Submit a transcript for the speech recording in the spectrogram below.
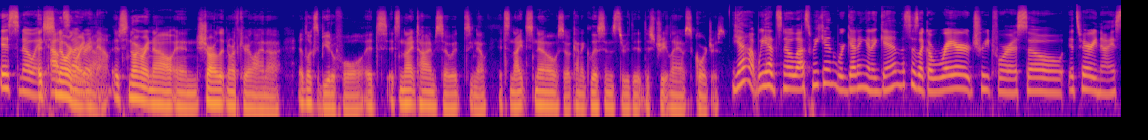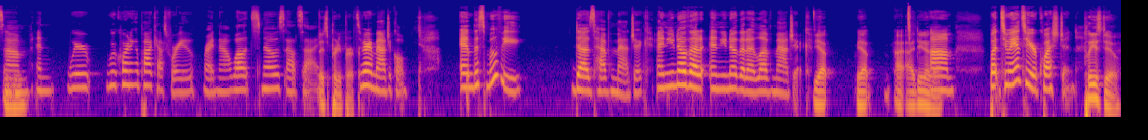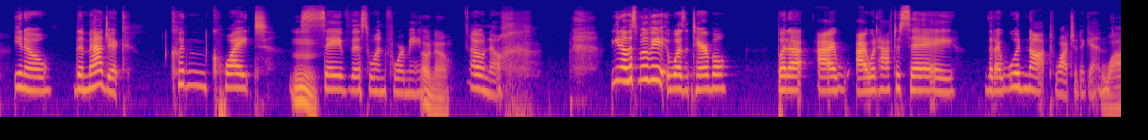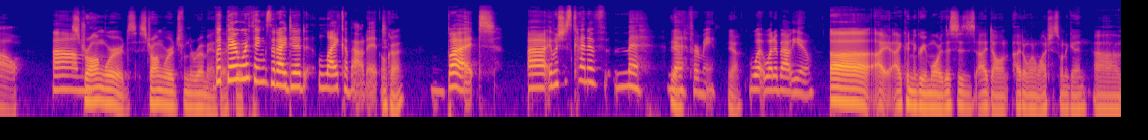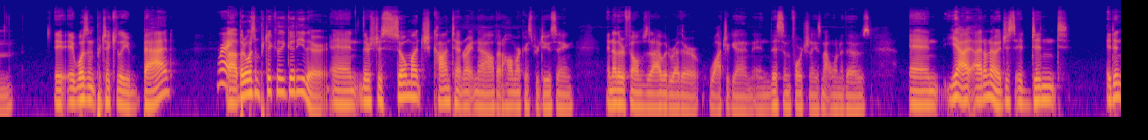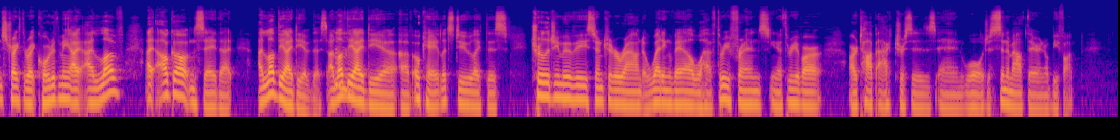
is snowing. It's snowing outside right, now. It's snowing right now in Charlotte, North Carolina. It looks beautiful. It's it's nighttime, so it's you know it's night snow, so it kind of glistens through the, the street lamps. Gorgeous. Yeah, we had snow last weekend. We're getting it again. This is like a rare treat for us, so it's very nice. Mhm. Um, and we're we're recording a podcast for you right now while it snows outside. It's pretty perfect. It's very magical. And this movie does have magic. And you know that and you know that I love magic. Yep, yep. I, I do know that. Um but to answer your question, Please do. You know, the magic couldn't quite Mm. save this one for me. Oh no. Oh no. you know, this movie it wasn't terrible, but uh, I I would have to say that I would not watch it again. Wow. Um, Strong words. Strong words from the romance. But there expert. were things that I did like about it. Okay. But uh, it was just kind of meh, meh Yeah. for me. Yeah. What What about you? Uh, I I couldn't agree more. This is I don't I don't want to watch this one again. Um, it, it wasn't particularly bad. Right. Uh, but it wasn't particularly good either. And there's just so much content right now that Hallmark is producing and other films that I would rather watch again. And this, unfortunately, is not one of those. And yeah, I, I don't know. It just, it didn't, it didn't strike the right chord with me. I, I love, I, I'll go out and say that I love the idea of this. I love the idea of, okay, let's do like this trilogy movie centered around a wedding veil. We'll have three friends, you know, three of our, our top actresses, and we'll just send them out there and it'll be fun.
